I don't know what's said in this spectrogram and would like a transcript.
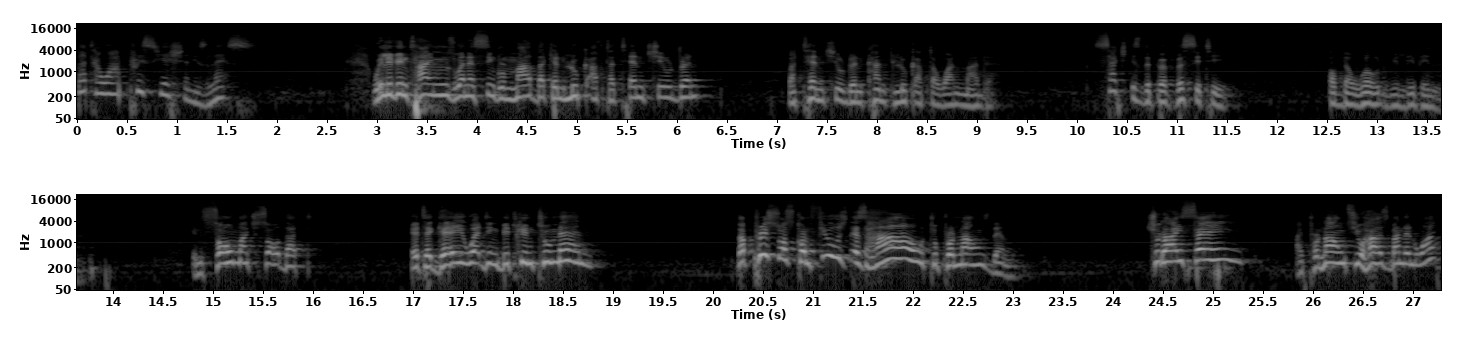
but our appreciation is less. We live in times when a single mother can look after 10 children, but 10 children can't look after one mother. Such is the perversity of the world we live in. And so much so that at a gay wedding between two men, the priest was confused as how to pronounce them. Should I say, I pronounce you husband and wife?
